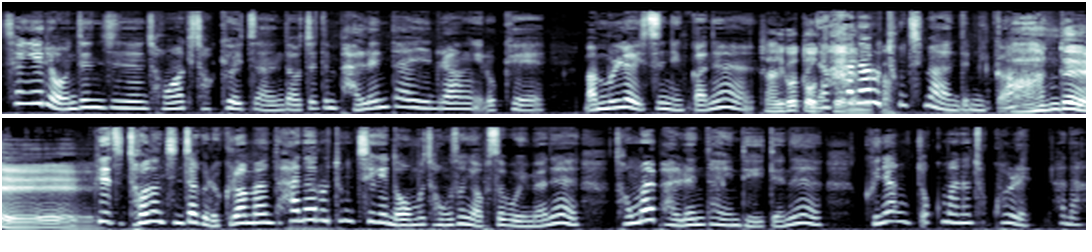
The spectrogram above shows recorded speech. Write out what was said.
생일이 언젠지는 정확히 적혀 있지 않은데, 어쨌든 발렌타인이랑 이렇게 맞물려 있으니까는, 자 이것도 그냥 어떻게 하나로 됩니까? 퉁치면 안 됩니까? 안 돼. 그래서 저는 진짜 그래요. 그러면 하나로 퉁치기 너무 정성이 없어 보이면은 정말 발렌타인데이 때는 그냥 조그마한 초콜릿 하나.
